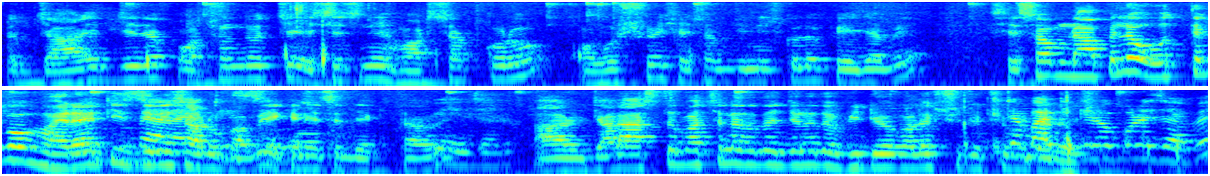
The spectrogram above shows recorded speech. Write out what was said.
তো যার যেটা পছন্দ হচ্ছে এসএস নিয়ে হোয়াটসঅ্যাপ করো অবশ্যই সেসব জিনিসগুলো পেয়ে যাবে। সেসব না পেলেও ওর থেকেও ভ্যারাইটিস জিনিস আরও পাবে এখানে এসে দেখতে হবে। আর যারা আসতে পারছে না তাদের জন্য তো ভিডিও কলের সুযোগ এটা সুবিধা বাটিকের রয়েছে। উপরে যাবে।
